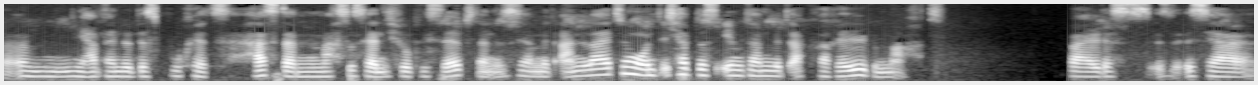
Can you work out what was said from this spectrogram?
ähm, ja, wenn du das Buch jetzt hast, dann machst du es ja nicht wirklich selbst, dann ist es ja mit Anleitung. Und ich habe das eben dann mit Aquarell gemacht, weil das ist, ist ja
